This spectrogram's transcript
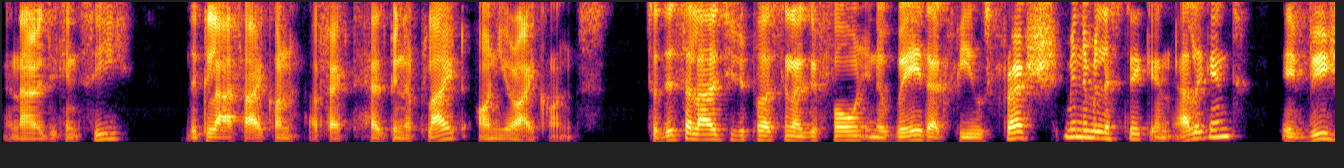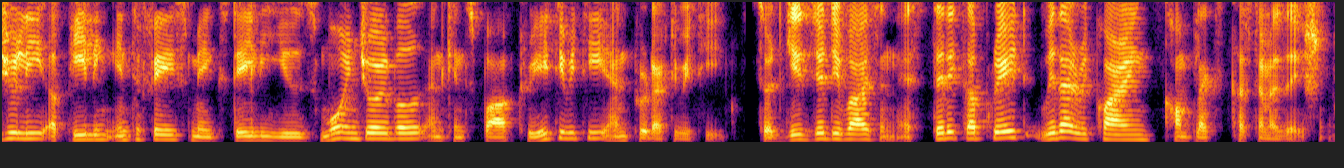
And now as you can see, the glass icon effect has been applied on your icons. So this allows you to personalize your phone in a way that feels fresh, minimalistic, and elegant. A visually appealing interface makes daily use more enjoyable and can spark creativity and productivity. So it gives your device an aesthetic upgrade without requiring complex customization.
